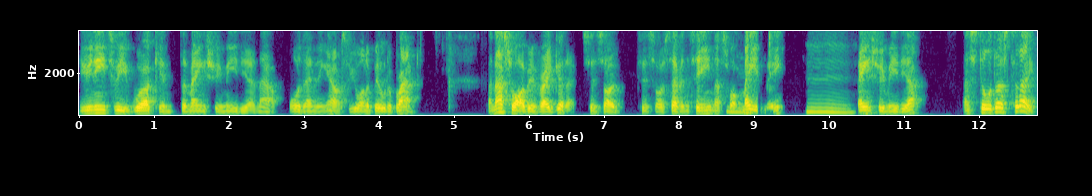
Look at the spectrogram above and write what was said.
You need to be working the mainstream media now more than anything else if you want to build a brand. And that's what I've been very good at since I since I was 17. That's what yeah. made me mm. mainstream media and still does today.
